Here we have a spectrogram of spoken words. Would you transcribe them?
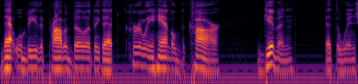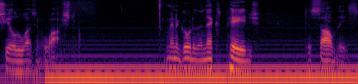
That will be the probability that Curly handled the car given that the windshield wasn't washed. I'm going to go to the next page to solve these.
